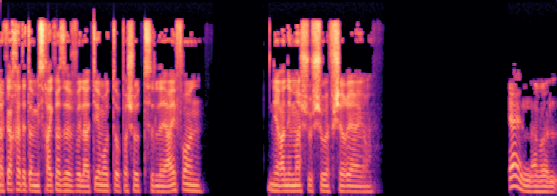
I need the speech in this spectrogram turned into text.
לקחת את המשחק הזה ולהתאים אותו פשוט לאייפון נראה לי משהו שהוא אפשרי היום. כן, אבל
